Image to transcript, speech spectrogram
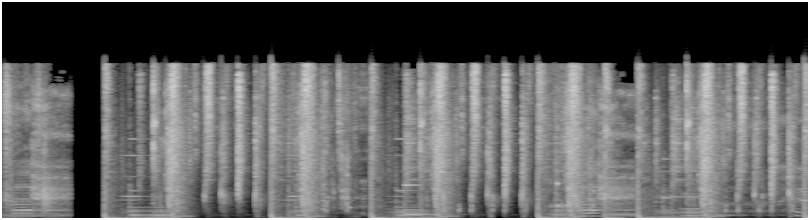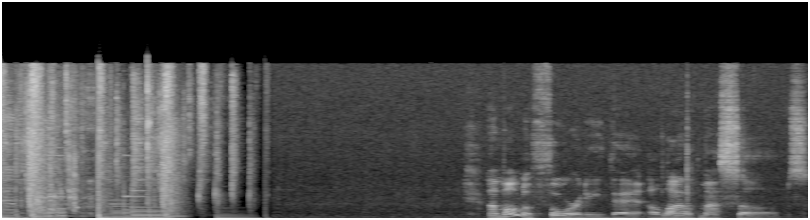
I'm on authority that a lot of my subs,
